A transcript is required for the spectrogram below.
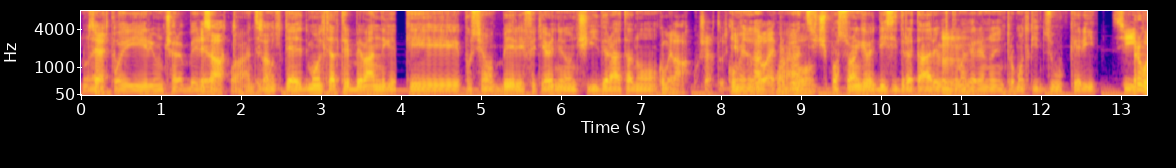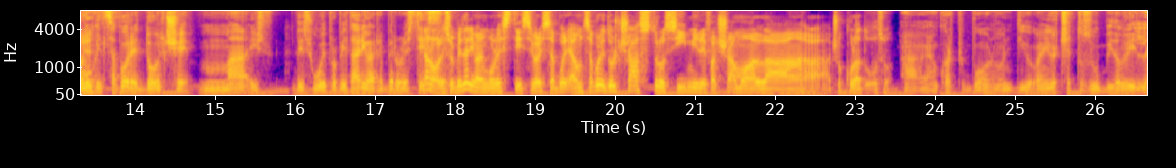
non certo. è che puoi rinunciare a bere esatto, l'acqua, anzi esatto. molte, molte, altre bevande che, che, possiamo bere effettivamente non ci idratano come l'acqua, certo, come l'acqua, proprio... anzi ci possono anche disidratare perché mm. magari hanno dentro molti zuccheri, sì, però comunque il sapore è dolce, ma il, le sue proprietari varrebbero le stesse. No, no, le sue proprietari rimangono le stesse, però il sapore, ha un sapore dolciastro simile, facciamo, alla cioccolatoso. Ah, è ancora più buono, oddio, ma io accetto subito, Will.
